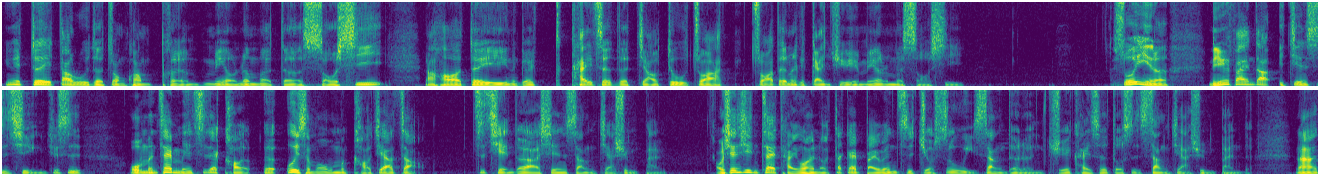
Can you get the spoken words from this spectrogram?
因为对道路的状况可能没有那么的熟悉，然后对于那个开车的角度抓抓的那个感觉也没有那么熟悉，所以呢，你会发现到一件事情，就是我们在每次在考呃，为什么我们考驾照之前都要先上驾训班？我相信在台湾哦，大概百分之九十五以上的人学开车都是上驾训班的。那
